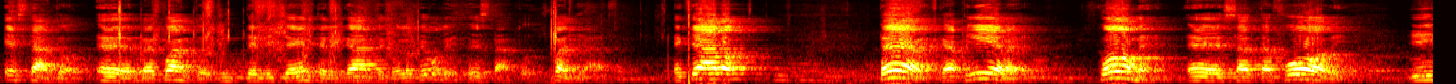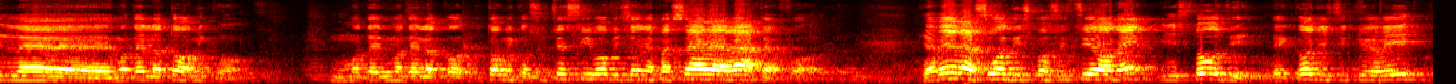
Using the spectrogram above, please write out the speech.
è stato, eh, per quanto intelligente, elegante, quello che volete, è stato sbagliato. È chiaro? Per capire come eh, salta fuori il eh, modello atomico, un modello, modello atomico successivo, bisogna passare a Rutherford, che aveva a sua disposizione gli studi dei codici Curie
